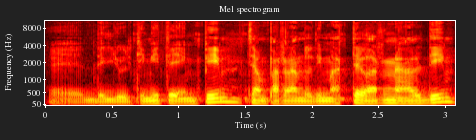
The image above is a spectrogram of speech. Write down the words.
eh, degli ultimi tempi. Stiamo parlando di Matteo Arnaldi,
